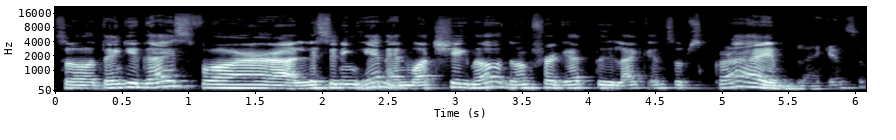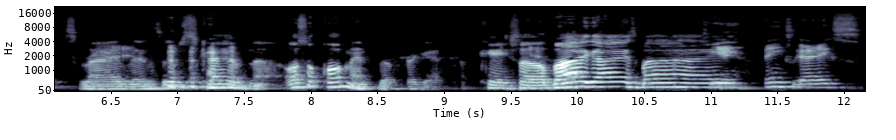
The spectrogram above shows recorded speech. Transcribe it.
So thank you guys for uh, listening in and watching. No, don't forget to like and subscribe. Like and subscribe. Like and subscribe. Also comment. Don't forget. Okay. So Yeah. bye guys. Bye. Sige. Thanks guys.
